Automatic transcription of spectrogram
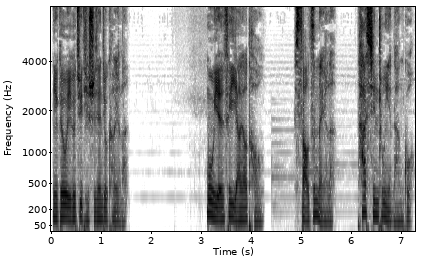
你给我一个具体时间就可以了。穆言飞摇摇头，嫂子没了，他心中也难过。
